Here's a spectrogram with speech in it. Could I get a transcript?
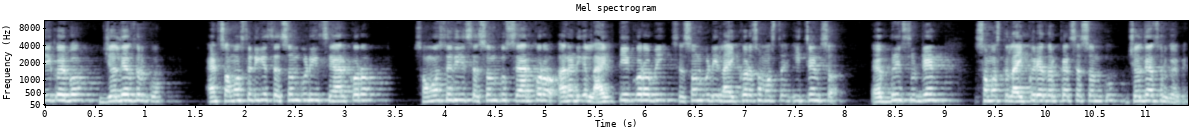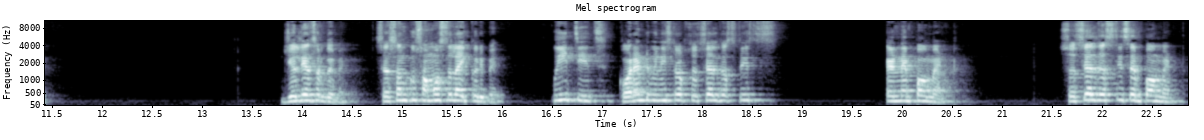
की कहबो जल्दी आंसर को एंड समस्त टिके सेशन को शेयर करो। समस्त टिके सेशन को शेयर करो। अरे टिके लाइक टिके करो भी। सेशन को लाइक करो समस्त। इच एंड एवरी स्टूडेंट समस्त लाइक करिया दरकार सेशन को। जल्दी आंसर कहबे जल्दी आंसर कहबे सेशन को समस्त लाइक करिवे which is current minister of social justice and empowerment. Social justice empowerment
